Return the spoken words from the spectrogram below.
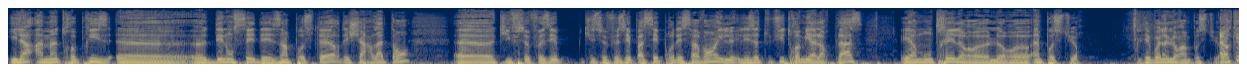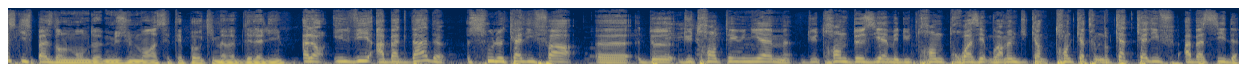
Il a à maintes reprises euh, euh, dénoncé des imposteurs, des charlatans euh, qui se faisaient qui se faisaient passer pour des savants. Il les a tout de suite remis à leur place et a montré leur leur euh, imposture, dévoilé leur imposture. Alors qu'est-ce qui se passe dans le monde musulman à cette époque, Imam Abdelali? Alors, il vit à Bagdad sous le califat euh, de, du 31e, du 32e et du 33e, voire même du 34e, donc quatre califes abbassides,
